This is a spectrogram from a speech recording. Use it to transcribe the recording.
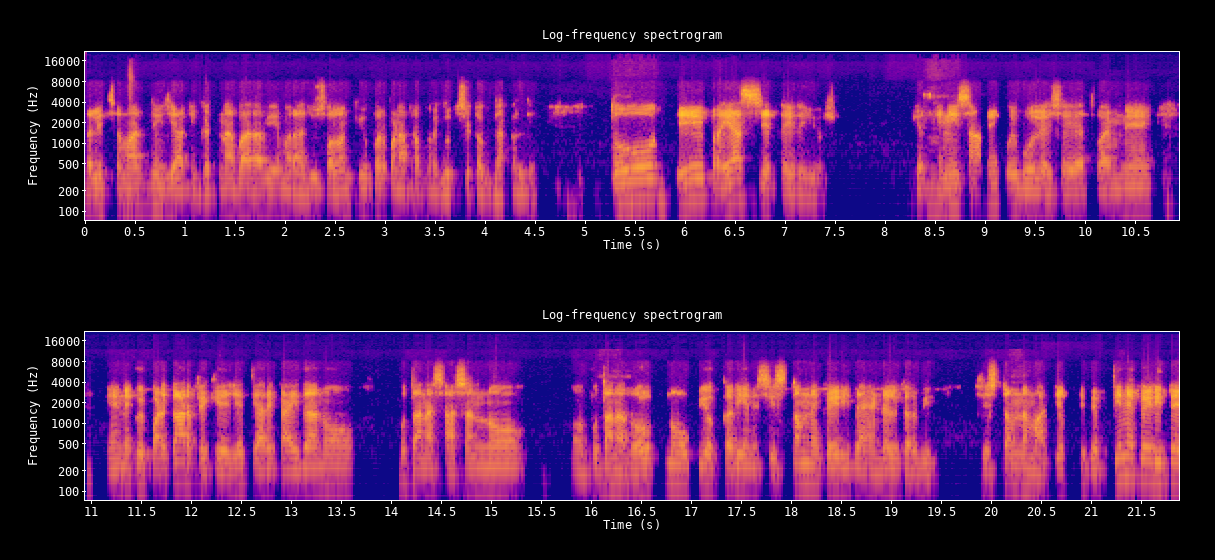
દલિત સમાજની જે આખી ઘટના બહાર આવી, એમાં રાજુ સોલંકી ઉપર પણ આ પ્રકારે ગુસ્સી ટોક દાખલ થઈ. તો જે પ્રયાસ જે થઈ રહ્યો છે કે એની સામે કોઈ બોલે છે અથવા એમને એને કોઈ પડકાર ફેંકે છે ત્યારે કાયદાનો પોતાના શાસનનો પોતાના રોપનો ઉપયોગ કરી અને સિસ્ટમને કઈ રીતે હેન્ડલ કરવી સિસ્ટમના માધ્યમથી વ્યક્તિને કઈ રીતે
